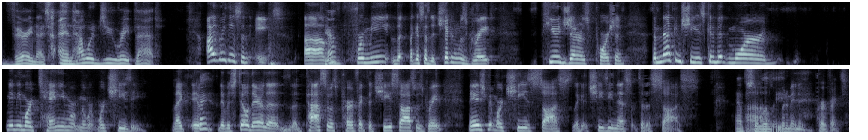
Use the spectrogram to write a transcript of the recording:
very nice. And how would you rate that? I'd rate this an eight. Um, yeah. For me, like I said, the chicken was great, huge, generous portion. The mac and cheese could have been more, maybe more tangy, more more, more cheesy. Like it, Okay. it was still there. The the pasta was perfect. The cheese sauce was great. Maybe just a bit more cheese sauce, like a cheesiness to the sauce. Uh, Absolutely. would have made it perfect.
